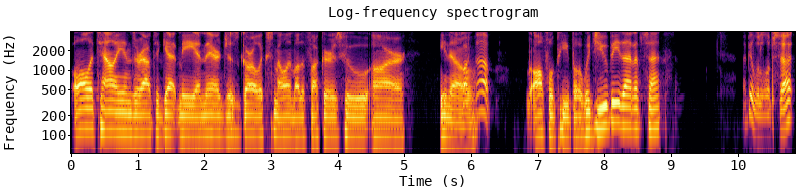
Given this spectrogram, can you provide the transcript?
all Italians are out to get me and they're just garlic smelling motherfuckers who are, you know, fucked up. awful people, would you be that upset? I'd be a little upset.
